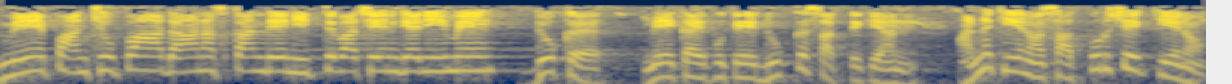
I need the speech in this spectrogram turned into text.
මේ පංච උපාදානස්කන්ධේ නිත්‍ය වශයෙන් ගැනීමේ දුක මේකයි පුතේ දුක්ඛ සත්‍ය කියන්නේ අන්න කියනවා සත්පුරුෂයෙක් කියනවා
